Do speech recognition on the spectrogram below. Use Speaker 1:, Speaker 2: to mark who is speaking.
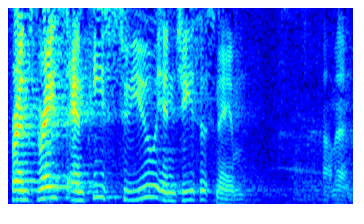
Speaker 1: Friends, grace and peace to you in Jesus' name. Amen.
